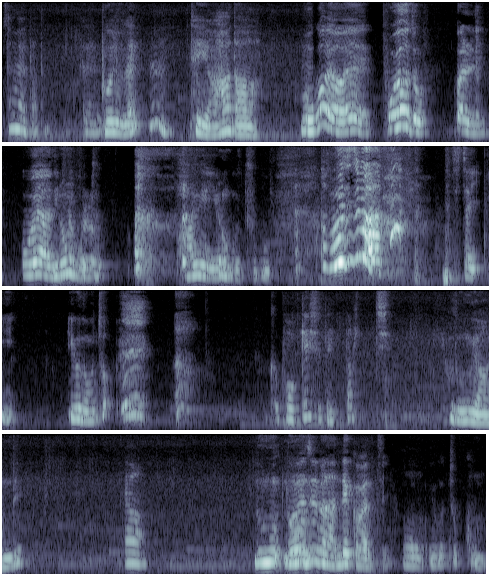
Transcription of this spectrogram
선물 받은 그 보여줘도 돼? 응. 되게 야하다. 뭐가 야해? 보여줘 빨리. 오해하니까 이런 거 별로. 어떡... 방에 이런 거 두고 아 보여주지 마. 진짜 이 이거 너무 저 그 벗길 수도 있다. 이거 너무 야한데? 야 너무 너무 보여주면 안 될 것 같지? 어 이거 조금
